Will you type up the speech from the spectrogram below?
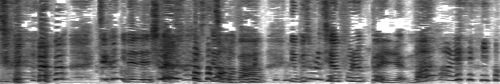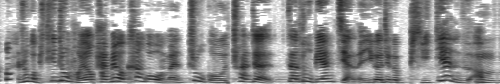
这跟你的人设也太像了吧？你不就是钱夫人本人吗？哎呦，如果听众朋友还没有看过我们助攻穿着在路边捡了一个这个皮垫子啊，嗯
